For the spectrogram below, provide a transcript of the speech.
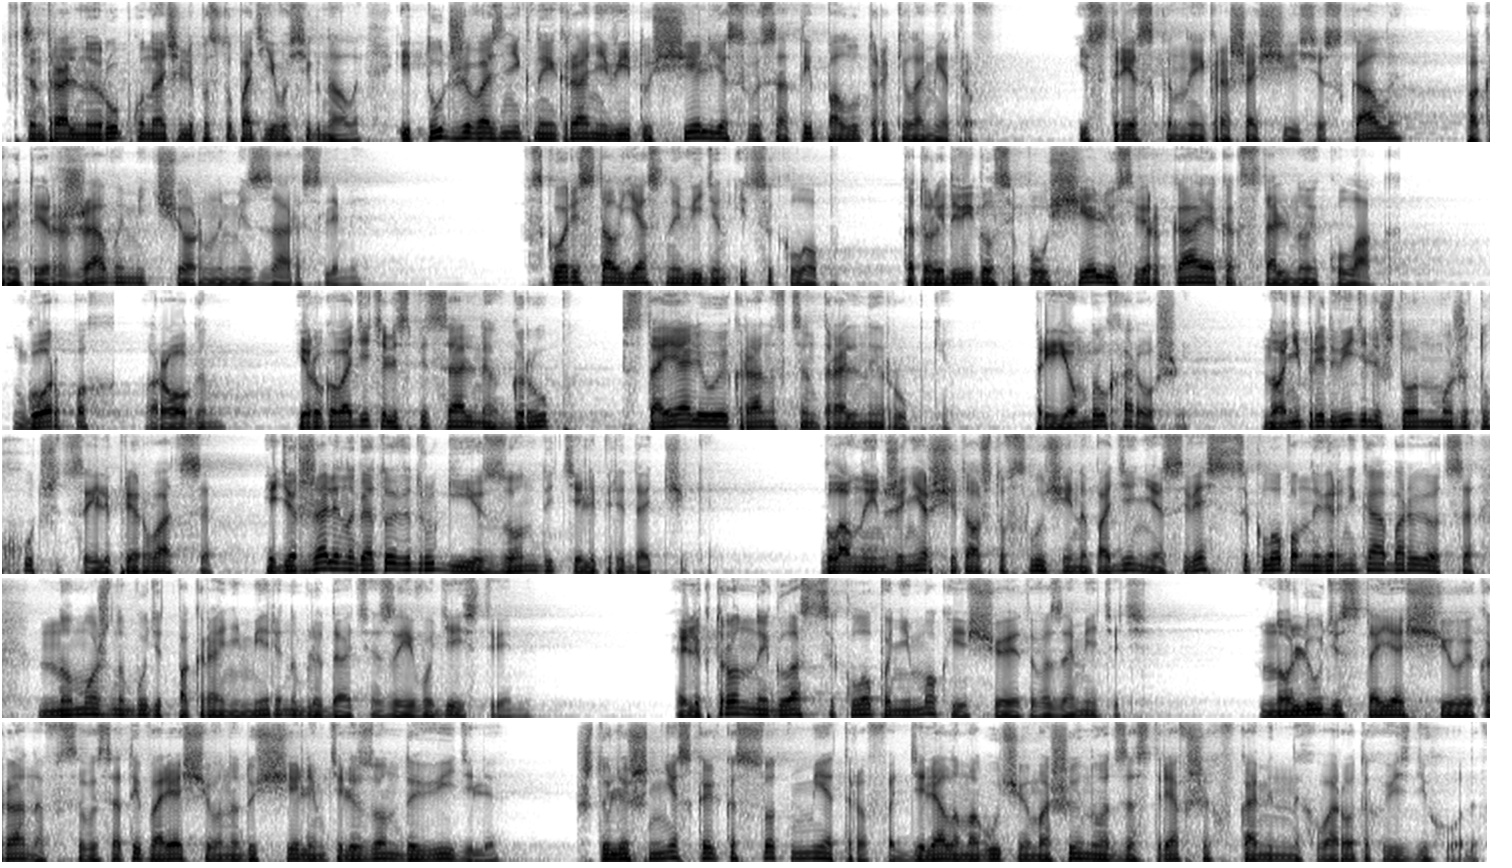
В центральную рубку начали поступать его сигналы, и тут же возник на экране вид ущелья с высоты полутора километров – истресканные крошащиеся скалы, покрытые ржавыми черными зарослями. Вскоре стал ясно виден и циклоп, который двигался по ущелью, сверкая, как стальной кулак. Горпах, Роган и руководители специальных групп стояли у экранов центральной рубки. Прием был хороший, но они предвидели, что он может ухудшиться или прерваться – и держали наготове другие зонды-телепередатчики. Главный инженер считал, что в случае нападения связь с циклопом наверняка оборвется, но можно будет, по крайней мере, наблюдать за его действиями. Электронный глаз циклопа не мог еще этого заметить. Но люди, стоящие у экранов, с высоты парящего над ущельем телезонда, видели, что лишь несколько сот метров отделяло могучую машину от застрявших в каменных воротах вездеходов.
